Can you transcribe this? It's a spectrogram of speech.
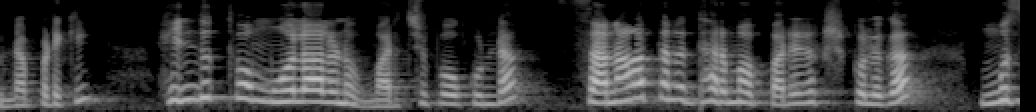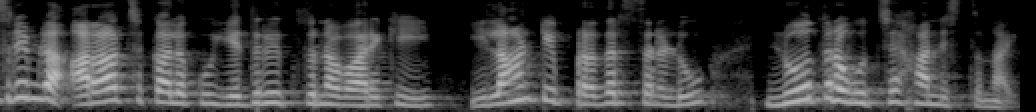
ఉన్నప్పటికీ హిందుత్వ మూలాలను మర్చిపోకుండా సనాతన ధర్మ పరిరక్షకులుగా ముస్లింల అరాచకాలకు ఎదురెత్తున్న వారికి ఇలాంటి ప్రదర్శనలు నూతన ఉత్సాహాన్నిస్తున్నాయి.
